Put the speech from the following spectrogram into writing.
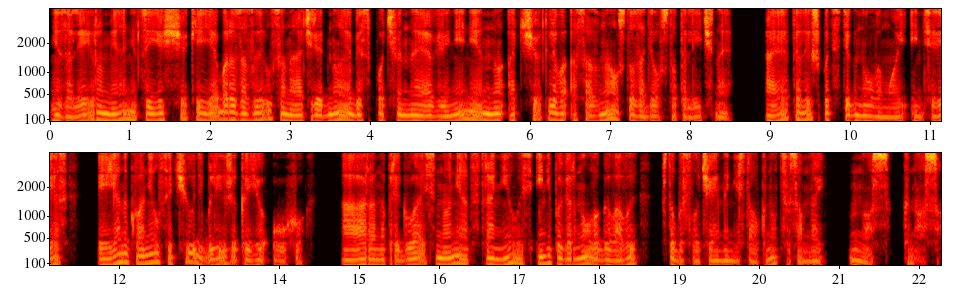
Не залей румянец ее щеки, я бы разозлился на очередное беспочвенное обвинение, но отчетливо осознал, что задел что-то личное. А это лишь подстегнуло мой интерес, и я наклонился чуть ближе к ее уху. Аара напряглась, но не отстранилась и не повернула головы, чтобы случайно не столкнуться со мной нос к носу.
